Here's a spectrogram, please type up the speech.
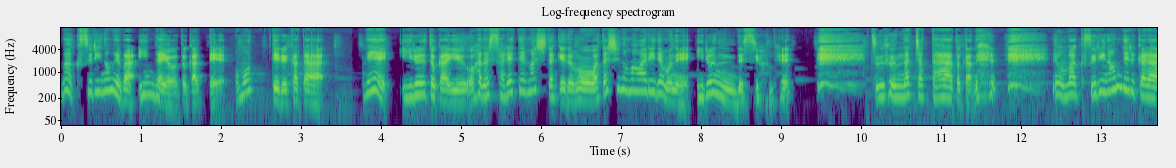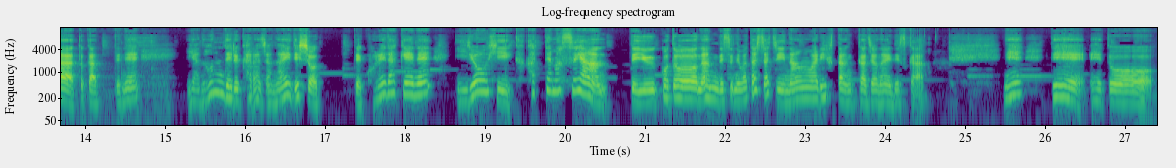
まあ、薬飲めばいいんだよとかって思ってる方、ね、いるとかいうお話されてましたけども、私の周りでもね、いるんですよね。痛風になっちゃったとかね。でもまあ薬飲んでるからとかってね、いや飲んでるからじゃないでしょって、これだけね、医療費かかってますやんていうことなんですね。私たち何割負担かじゃないですか。ね。で、えっ、ー、と、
